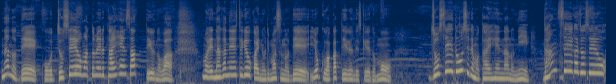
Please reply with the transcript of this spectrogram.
なのでこう女性をまとめる大変さっていうのはもう長年エステ業界におりますのでよく分かっているんですけれども女性同士でも大変なのに男性が女性を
